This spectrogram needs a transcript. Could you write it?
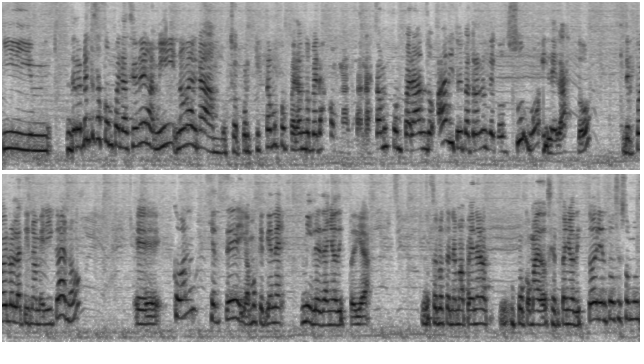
y mm, de repente esas comparaciones a mí no me agradan mucho porque estamos comparando peras con manzanas, estamos comparando hábitos y patrones de consumo y de gasto del pueblo latinoamericano eh, con gente, digamos, que tiene miles de años de historia. Nosotros tenemos apenas un poco más de 200 años de historia, entonces somos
